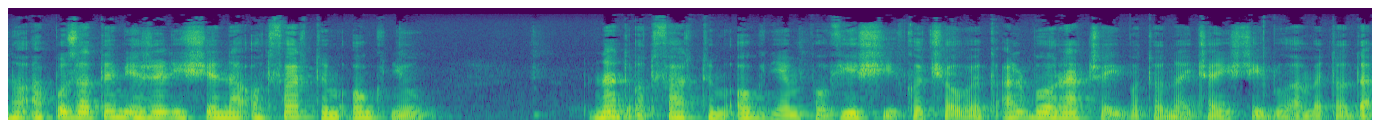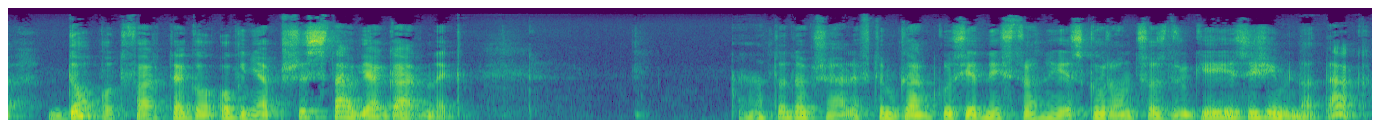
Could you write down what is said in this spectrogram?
No a poza tym, jeżeli się na otwartym ogniu, nad otwartym ogniem powiesi kociołek, albo raczej, bo to najczęściej była metoda, do otwartego ognia przystawia garnek, no to dobrze, ale w tym garnku z jednej strony jest gorąco, z drugiej jest zimno, tak?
